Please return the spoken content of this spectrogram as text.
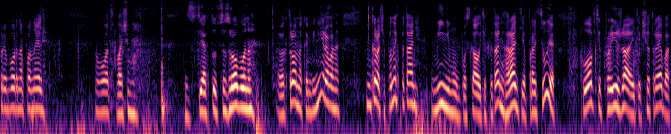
приборна панель. От, бачимо, як тут все зроблено. Електронно комбініровано. Ну, коротше, по них питань мінімум по скауті питань. Гарантія працює. Хлопці приїжджають, якщо треба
